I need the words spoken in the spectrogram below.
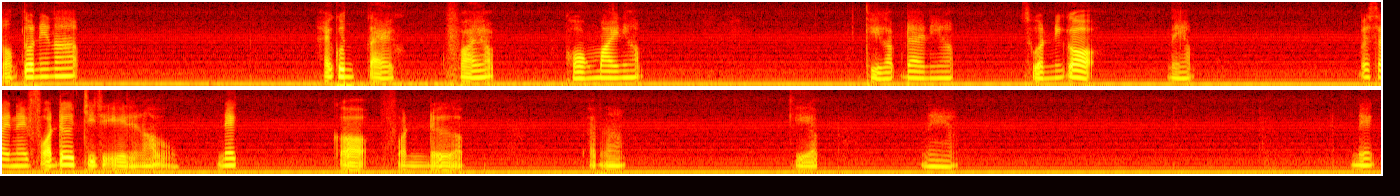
สองตัวนี้นะครับ ให้คุณแตกไฟล์ครับ ของไม้นี่ครับโอเคครับได้นี่ครับ ส่วนนี้ก็นี่ครับ ไปใส่ในโฟลเดอร์ GTA เลยนะครับผม next ก็โฟลเดอร์ครับแบบนะครับเคครับนี่ครับ next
